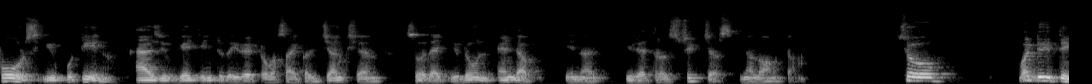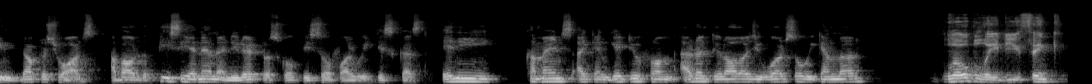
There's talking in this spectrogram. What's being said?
force you put in as you get into the ureterovesical junction so that you don't end up in a urethral strictures in a long term. So what do you think, Dr. Schwartz, about the PCNL and ureteroscopy so far we discussed? Any comments I can get you from adult urology world so we can learn? Globally, do you think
